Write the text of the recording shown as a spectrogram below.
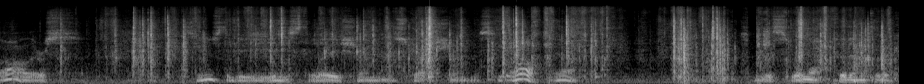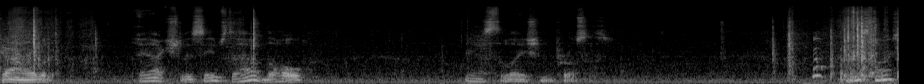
Oh, oh, there's seems to be installation instructions. Oh, yeah. This will not fit into the camera, but it actually seems to have the whole installation process. Oh, that's nice.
